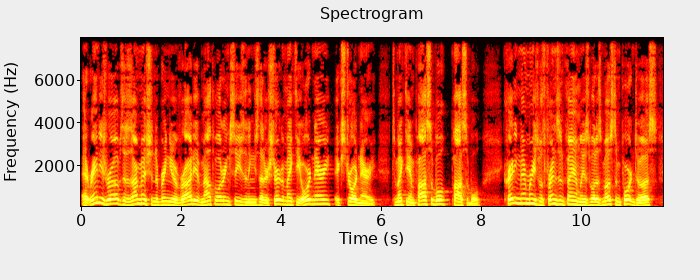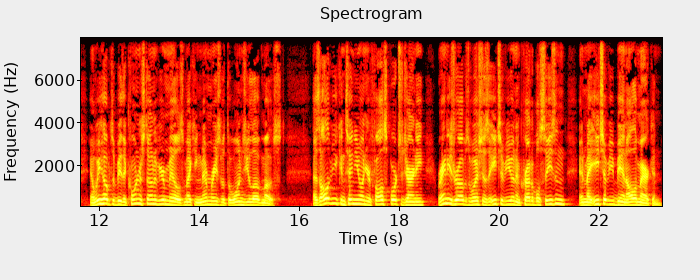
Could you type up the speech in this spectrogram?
At Randy's Rubs, it is our mission to bring you a variety of mouthwatering seasonings that are sure to make the ordinary extraordinary, to make the impossible possible. Creating memories with friends and family is what is most important to us, and we hope to be the cornerstone of your meals, making memories with the ones you love most. As all of you continue on your fall sports journey, Randy's Rubs wishes each of you an incredible season, and may each of you be an All American.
